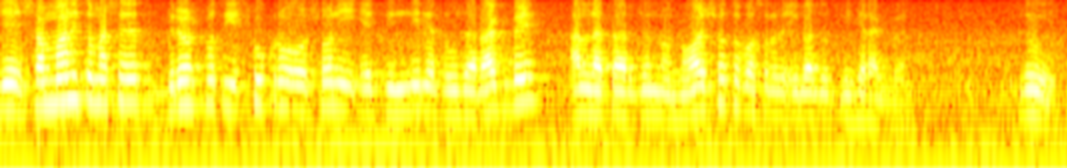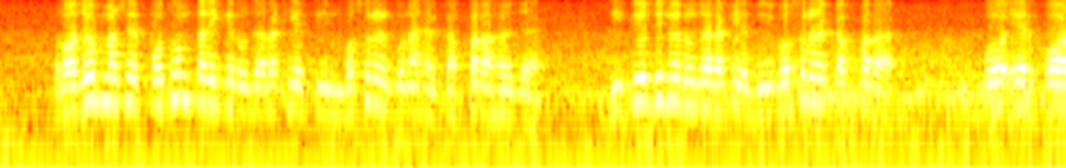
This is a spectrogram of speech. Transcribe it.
যে সম্মানিত মাসের বৃহস্পতি, শুক্র ও শনি এই তিন দিনের রোজা রাখবে, আল্লাহ তার জন্য নয় শত বছরের ইবাদত লিখে রাখবেন। দুই, রজব মাসের প্রথম তারিখে রোজা রাখলে তিন বছরের গুনাহের কাফারা হয়ে যায়। দ্বিতীয় দিনে রোজা রাখলে দুই বছরের কাফারা ও এরপর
